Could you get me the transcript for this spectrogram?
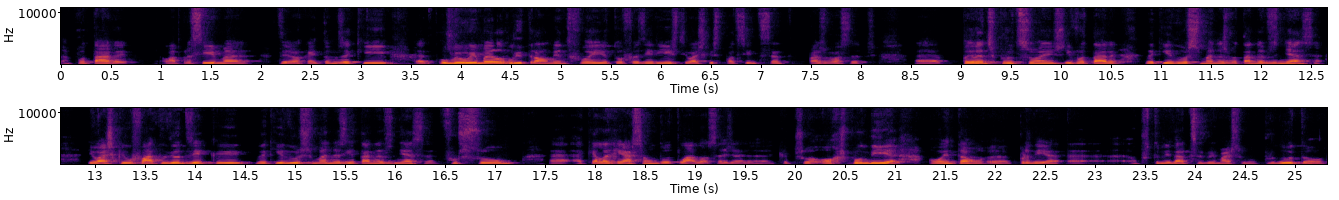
apontar lá para cima, dizer, ok, estamos aqui, uh, o meu e-mail literalmente foi eu estou a fazer isto, eu acho que isto pode ser interessante para as vossas, uh, para grandes produções e vou estar, daqui a duas semanas vou estar na vizinhança. Eu acho que o facto de eu dizer que daqui a duas semanas ia estar na vizinhança forçou-me uh, aquela reação do outro lado, ou seja, que a pessoa ou respondia ou então perdia a oportunidade de saber mais sobre o produto ou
